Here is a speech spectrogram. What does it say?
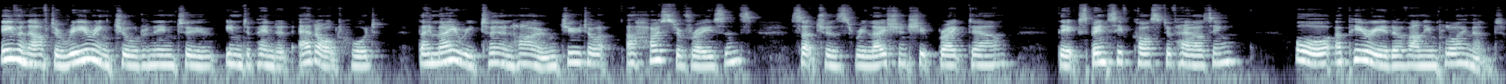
Even after rearing children into independent adulthood, they may return home due to a host of reasons, such as relationship breakdown, the expensive cost of housing, or a period of unemployment.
